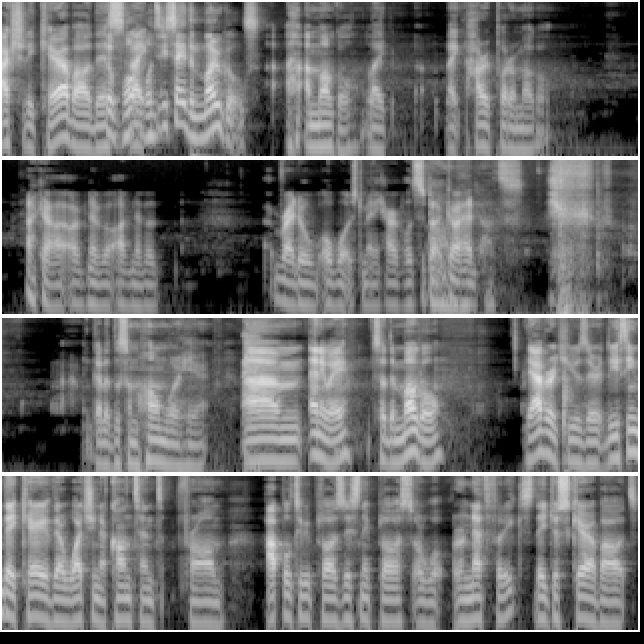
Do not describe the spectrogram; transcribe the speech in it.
actually care about The this? what, like what did you say? The moguls? a muggle, like like Harry Potter muggle. Okay, I- I've never, I've never read or, or watched many Harry Potters. But Oh go ahead. Gotta do some homework here. Um. Anyway, so the muggle, the average user, do you think they care if they're watching a content from Apple TV Plus, Disney Plus, or or Netflix? They just care about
